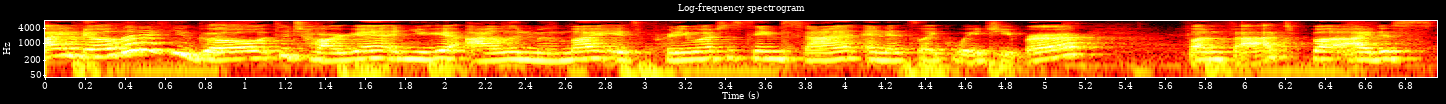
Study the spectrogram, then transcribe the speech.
I know that if you go to Target and you get Island Moonlight, it's pretty much the same scent and it's like way cheaper. Fun fact, but I just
